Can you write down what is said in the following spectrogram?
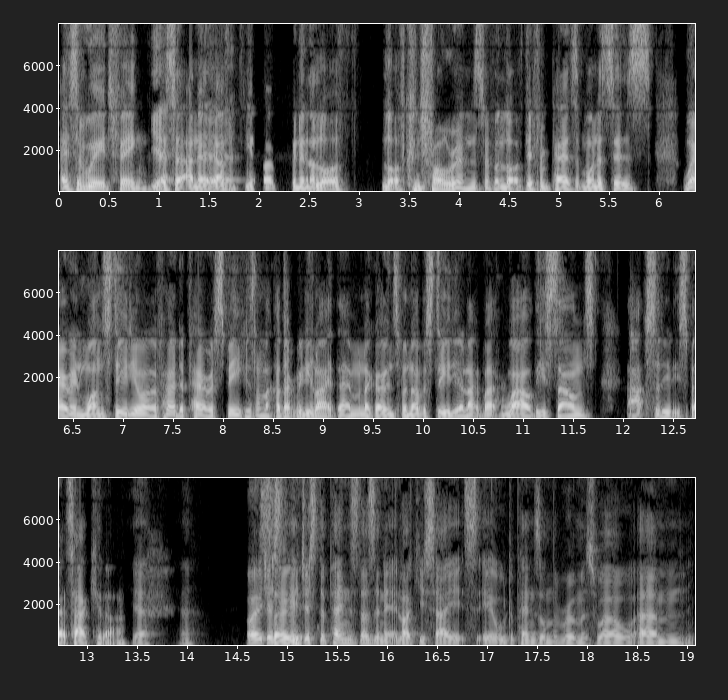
It's a weird thing. Yeah. A, and yeah, I've, yeah. You know, I've been in a lot of lot of control rooms with a lot of different pairs of monitors. Where in one studio I've heard a pair of speakers, and I'm like, I don't really like them, and I go into another studio, like, like wow, these sounds absolutely spectacular. Yeah, yeah. Well, it just so, it just depends, doesn't it? Like you say, it's it all depends on the room as well. Um,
